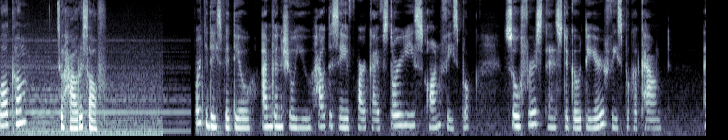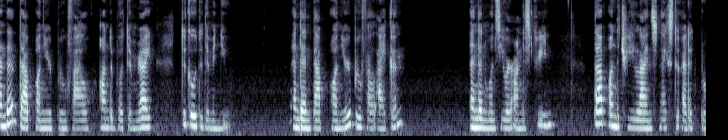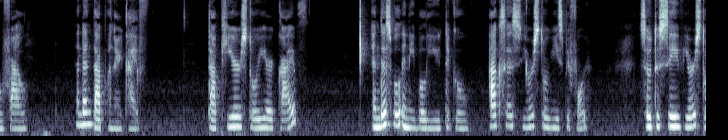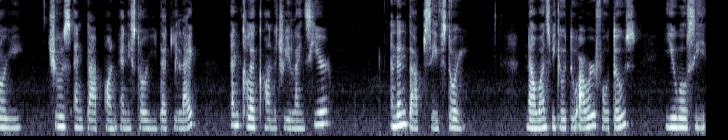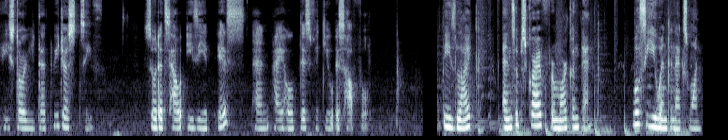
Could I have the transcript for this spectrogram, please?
Welcome to How to Solve. For today's video, I'm gonna show you how to save archive stories on Facebook. So first is to go to your Facebook account and then tap on your profile on the bottom right to go to the menu. And then tap on your profile icon. And then once you are on the screen, tap on the three lines next to edit profile. And then tap on archive. Tap here story archive. And this will enable you to go access your stories before. So to save your story, choose and tap on any story that you like and click on the three lines here and then tap save story. Now once we go to our photos, you will see a story that we just saved. So that's how easy it is and I hope this video is helpful. Please like and subscribe for more content. We'll see you in the next one.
